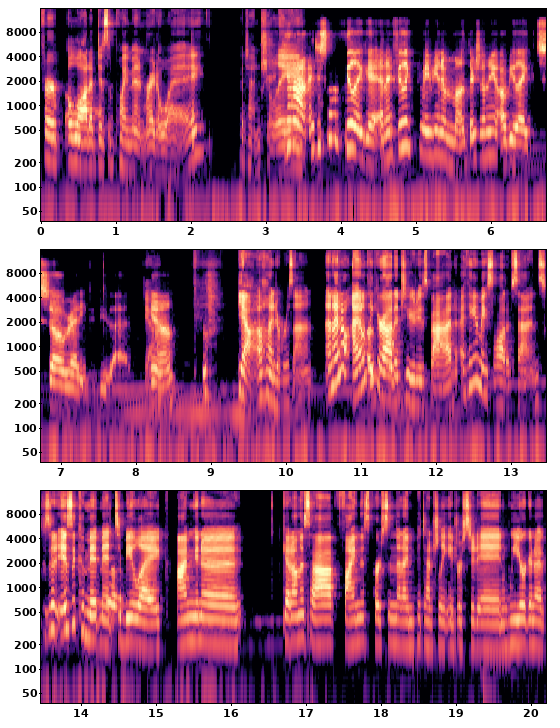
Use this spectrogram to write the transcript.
for a lot of disappointment right away, potentially. Yeah, I just don't feel like it. And I feel like maybe in a month or something, I'll be like so ready to do that. Yeah. You know? Yeah, a hundred percent. And I don't I don't think your attitude is bad. I think it makes a lot of sense. Because it is a commitment to be like, I'm gonna get on this app, find this person that I'm potentially interested in. We are gonna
